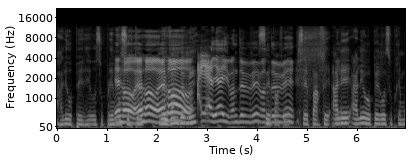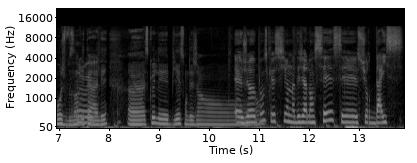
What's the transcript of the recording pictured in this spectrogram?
Allez opérer au Supremo. Eh oh, surtout. eh oh, le eh 22 mai. oh. Aïe, aïe, aïe, 22 mai, C'est 22 parfait. mai. C'est parfait. Allez, allez au Péro Supremo, je vous invite Oui. à aller. Euh, Est-ce que les billets sont déjà en. Euh, je en pense que si on a déjà lancé, c'est sur Dice.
